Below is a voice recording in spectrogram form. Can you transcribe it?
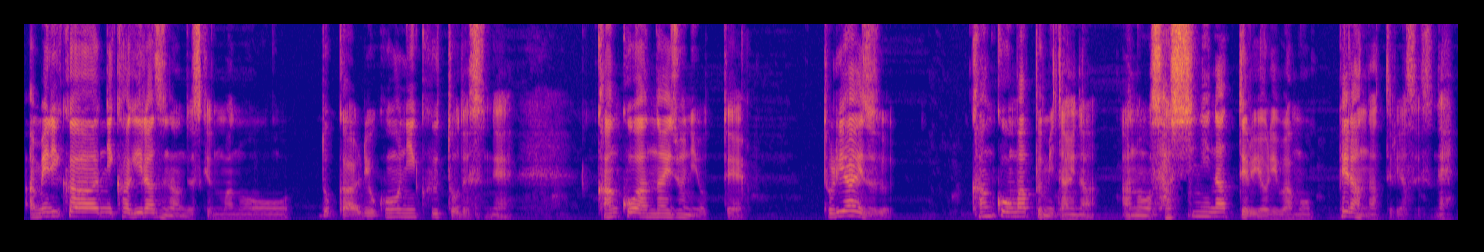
アメリカに限らずなんですけども、あの、どっか旅行に行くとですね、観光案内所によって、とりあえず観光マップみたいな、あの、冊子になってるよりはもうペラになってるやつですね。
